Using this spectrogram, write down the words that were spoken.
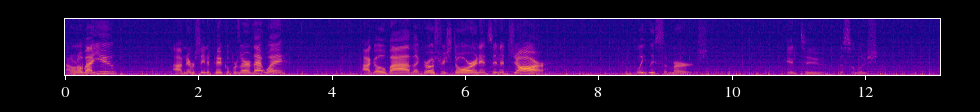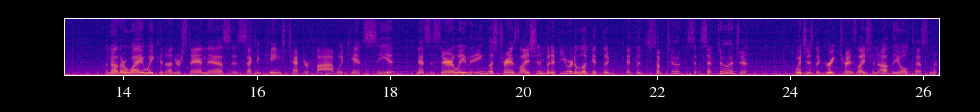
I don't know about you. I've never seen a pickle preserved that way. I go by the grocery store and it's in a jar, completely submerged into the solution. Another way we can understand this is 2 Kings chapter 5. We can't see it necessarily in the English translation, but if you were to look at the at the Septuagint, which is the Greek translation of the Old Testament,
